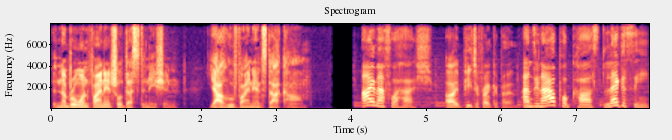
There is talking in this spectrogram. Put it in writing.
the number one financial destination, yahoofinance.com. I'm Afua Hirsch. I'm Peter Frankopan. And in our podcast, Legacy,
